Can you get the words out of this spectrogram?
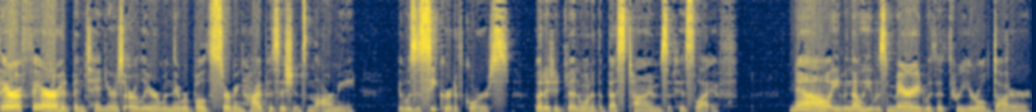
Their affair had been ten years earlier when they were both serving high positions in the army. It was a secret, of course, but it had been one of the best times of his life. Now, even though he was married with a three year old daughter,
